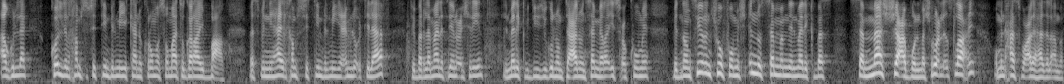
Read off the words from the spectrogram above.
أقول لك كل ال 65% كانوا كروموسومات وقرايب بعض. بس بالنهاية ال 65% عملوا ائتلاف. في برلمان 22 الملك بده يجي يقول لهم تعالوا نسمي رئيس حكومة. بدنا نصير نشوفه مش إنه تسمى من الملك بس سماه الشعب والمشروع الإصلاحي وبنحاسبه على هذا الأمر.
